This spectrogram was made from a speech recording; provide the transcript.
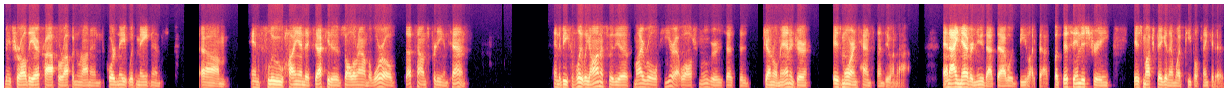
made sure all the aircraft were up and running, coordinate with maintenance, um, and flew high-end executives all around the world. That sounds pretty intense. And to be completely honest with you, my role here at Walsh Movers as the general manager is more intense than doing that. And I never knew that that would be like that. But this industry is much bigger than what people think it is.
